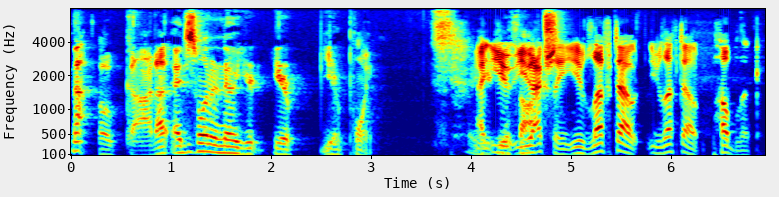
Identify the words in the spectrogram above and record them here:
Not oh god, I, I just want to know your your your point. Or Uh, your- you your you actually you left out you left out public,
